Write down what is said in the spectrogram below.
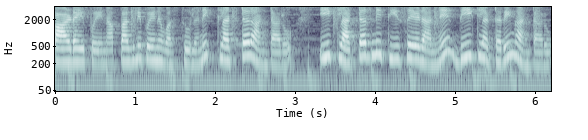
పాడైపోయిన పగిలిపోయిన వస్తువులని క్లట్టర్ అంటారు. ఈ క్లట్టర్ని తీసేయడాన్నే డీక్లట్టరింగ్ అంటారు.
